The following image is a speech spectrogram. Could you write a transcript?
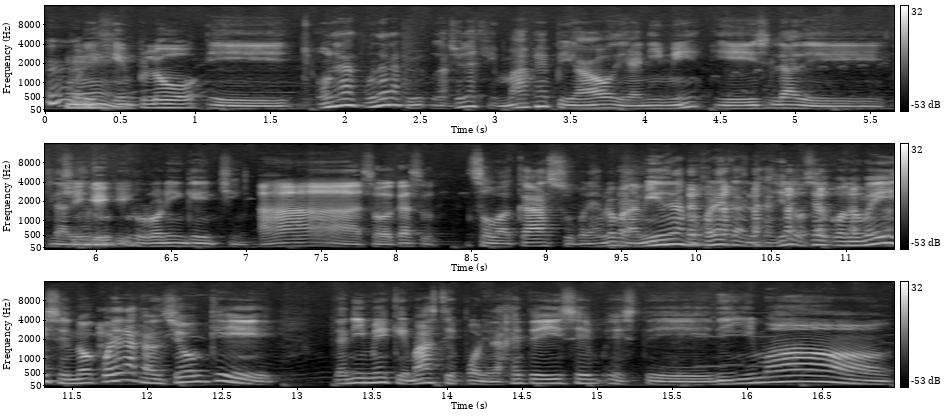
Por Mm. ejemplo, eh, una, una de las canciones que más me ha pegado de anime es la de la de. Ronin Genshin. Ah, Sobakazu. Sobakazu, por ejemplo, para mí es una de las mejores las canciones. O sea, cuando me dicen, ¿no? ¿Cuál es la canción que de anime que más te pone? La gente dice, este, Digimon.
